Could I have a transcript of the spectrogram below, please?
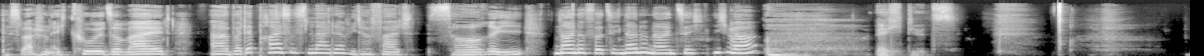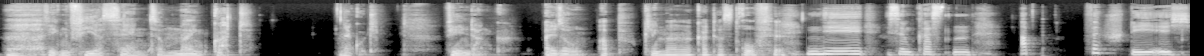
das war schon echt cool soweit. Aber der Preis ist leider wieder falsch. Sorry. 49,99, nicht wahr? Oh, echt jetzt? Ah, wegen vier Cent, oh mein Gott. Na gut, vielen Dank. Also, ab Klimakatastrophe. Nee, ist im Kasten. Ab, versteh ich.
